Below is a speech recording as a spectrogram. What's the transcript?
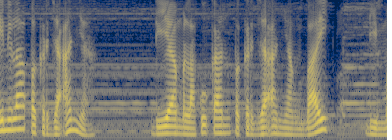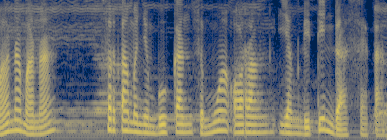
Inilah pekerjaannya. Dia melakukan pekerjaan yang baik di mana-mana serta menyembuhkan semua orang yang ditindas setan.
